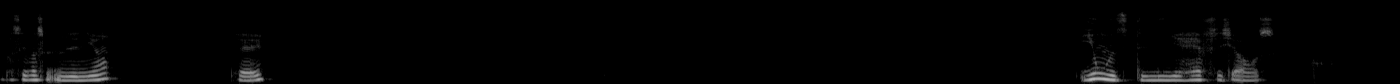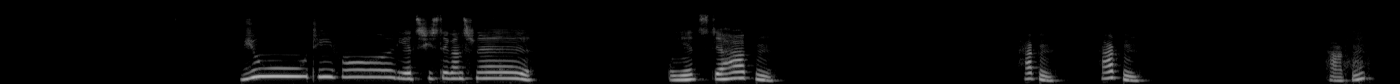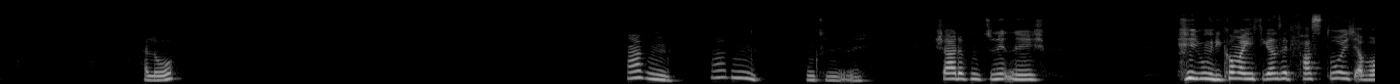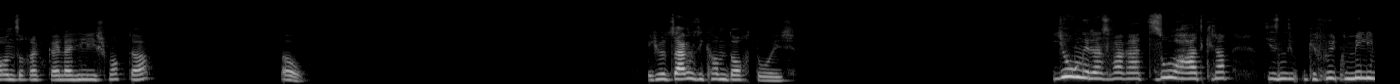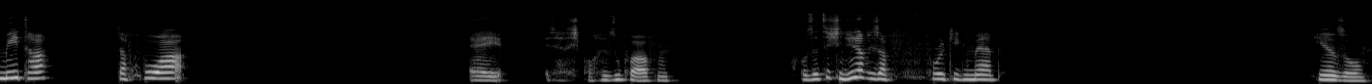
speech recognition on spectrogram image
Passiert was mit dem Ninja? Okay. Junge, sieht die Linie heftig aus. Beautiful. Jetzt schießt er ganz schnell. Und jetzt der Haken. Haken. Haken. Haken. Hallo? Haken. Haken. Funktioniert nicht. Schade, funktioniert nicht. Junge, die kommen eigentlich die ganze Zeit fast durch, aber unser geiler Hilly schmoppt da. Oh. Ich würde sagen, sie kommen doch durch. Junge, das war gerade so hart knapp. Diesen gefühlten Millimeter davor. Ey, ich brauche den Superaffen. Wo setze ich denn hin auf dieser freaking Map? Hier so.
